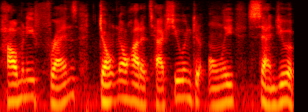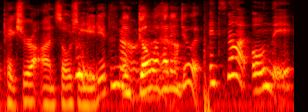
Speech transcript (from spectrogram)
how many friends don't know how to text you and can only send you a picture on social Wait, media, no, then go no, ahead no. and do it. It's not only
